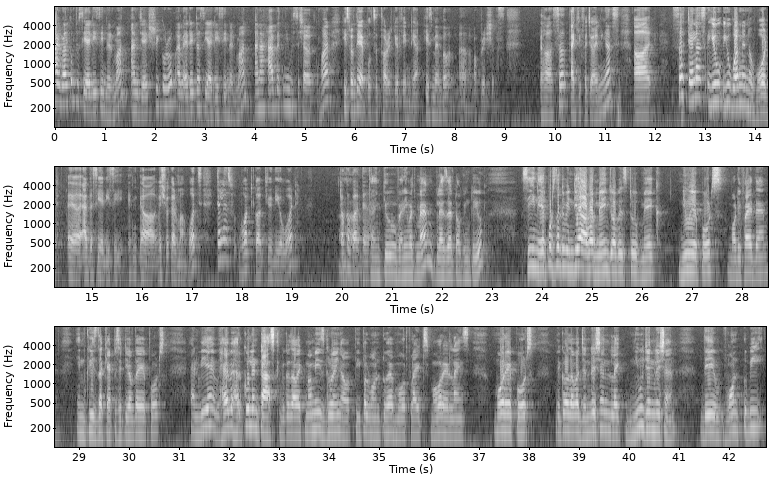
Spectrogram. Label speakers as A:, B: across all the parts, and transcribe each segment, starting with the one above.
A: Hi, welcome to CIDC Nirman. I'm Jayashree Kurup. I'm editor CIDC Nirman, and I have with me Mr. Sharad Kumar. He's from the Airports Authority of India. He's member uh, operations. Uh, sir, thank you for joining us. Uh, sir, tell us you you won an award uh, at the CIDC in, uh, Vishwakarma Awards. Tell us what got you the award. Talk about the.
B: Thank you very much, ma'am. Pleasure talking to you. See, in Airports Authority of India, our main job is to make new airports, modify them, increase the capacity of the airports. And we have, have a Herculean task because our economy is growing, our people want to have more flights, more airlines, more airports because our generation, like new generation, they want to be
